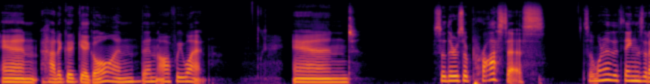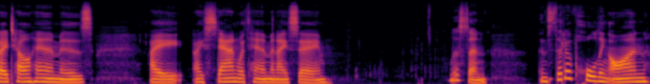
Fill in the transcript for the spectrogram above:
and had a good giggle. And then off we went. And so there's a process So one of the things that I tell him is I I stand with him and I say, "Listen, instead of holding on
